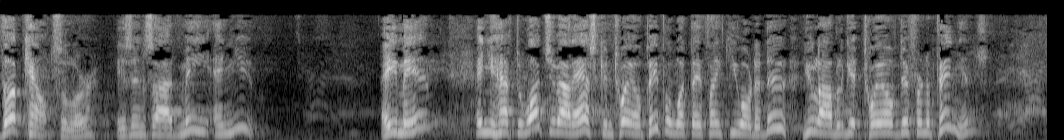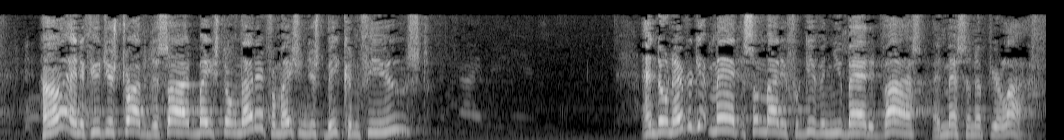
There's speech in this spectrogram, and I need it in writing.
The counselor is inside me and you. Amen? And you have to watch about asking 12 people what they think you ought to do. You're liable to get 12 different opinions. Huh? And if you just try to decide based on that information, just be confused. And don't ever get mad at somebody for giving you bad advice and messing up your life.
